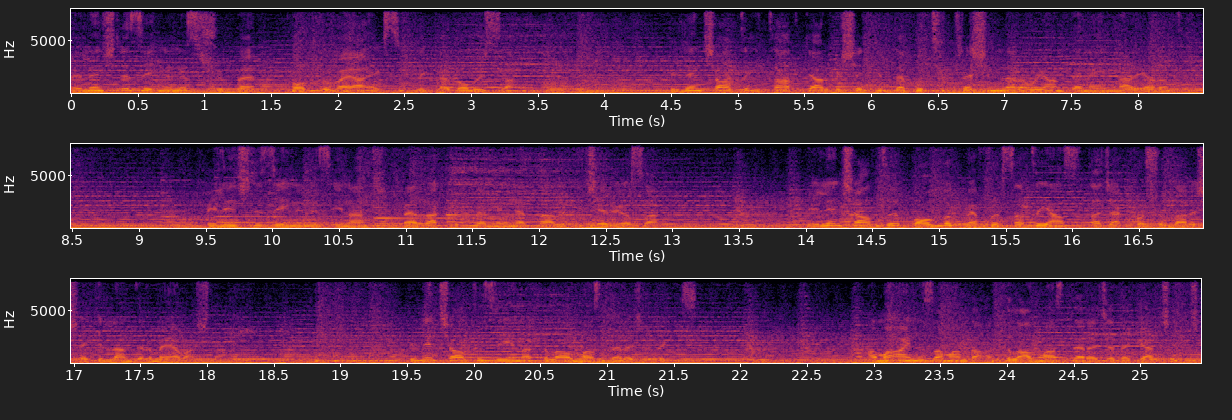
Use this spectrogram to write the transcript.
Bilinçli zihniniz şüphe, korku veya eksiklikle doluysa, bilinçaltı itaatkar bir şekilde bu titreşimlere uyan deneyimler yaratır. Bilinçli zihniniz inanç, berraklık ve minnettarlık içeriyorsa, bilinçaltı bolluk ve fırsatı yansıtacak koşulları şekillendirmeye başlar. Bilinçaltı zihin akıl almaz derecede güçlü. Ama aynı zamanda akıl almaz derecede gerçekçi.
